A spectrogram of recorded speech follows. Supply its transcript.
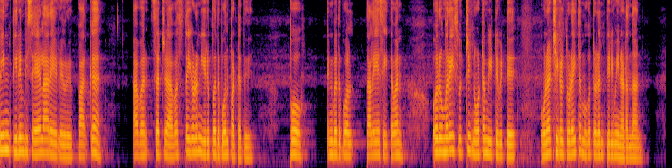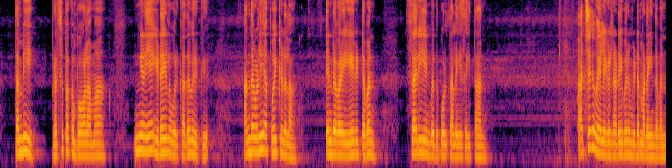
பின் திரும்பி செயலாளரை பார்க்க அவர் சற்று அவஸ்தையுடன் இருப்பது போல் பட்டது. போ என்பது போல் தலையை செய்தவன் ஒரு முறை சுற்றி நோட்டம் விட்டுவிட்டு உணர்ச்சிகள் துடைத்த முகத்துடன் திரும்பி நடந்தான். தம்பி பிரசு பக்கம் போகலாமா? இங்கனையே இடையில் ஒரு கதவு இருக்குது அந்த வழியாக போய்க்கிடலாம் என்றவரை ஏறிட்டவன் சரி என்பது போல் தலையை செய்தான் அச்சக வேலைகள் நடைபெறும் இடம் அடைந்தவன்.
